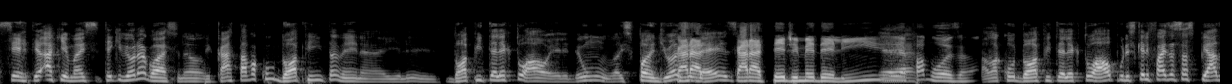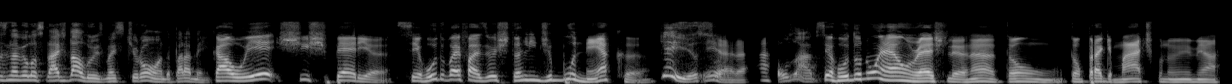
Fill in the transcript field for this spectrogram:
Certeza. Aqui, mas tem que ver o negócio, né? O Ricardo tava com doping também, né? E ele. Doping intelectual. Ele deu um. expandiu as Cara, ideias. Karatê de Medellín é, é famoso, né? Tava com doping intelectual, por isso que ele faz essas piadas na velocidade da luz, mas tirou onda, parabéns. Cauê Xperia. Cerrudo vai fazer o Sterling de boneca. Que isso? Ah, Ousado. Cerrudo não é um wrestler, né? Tão, tão pragmático no MMA.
